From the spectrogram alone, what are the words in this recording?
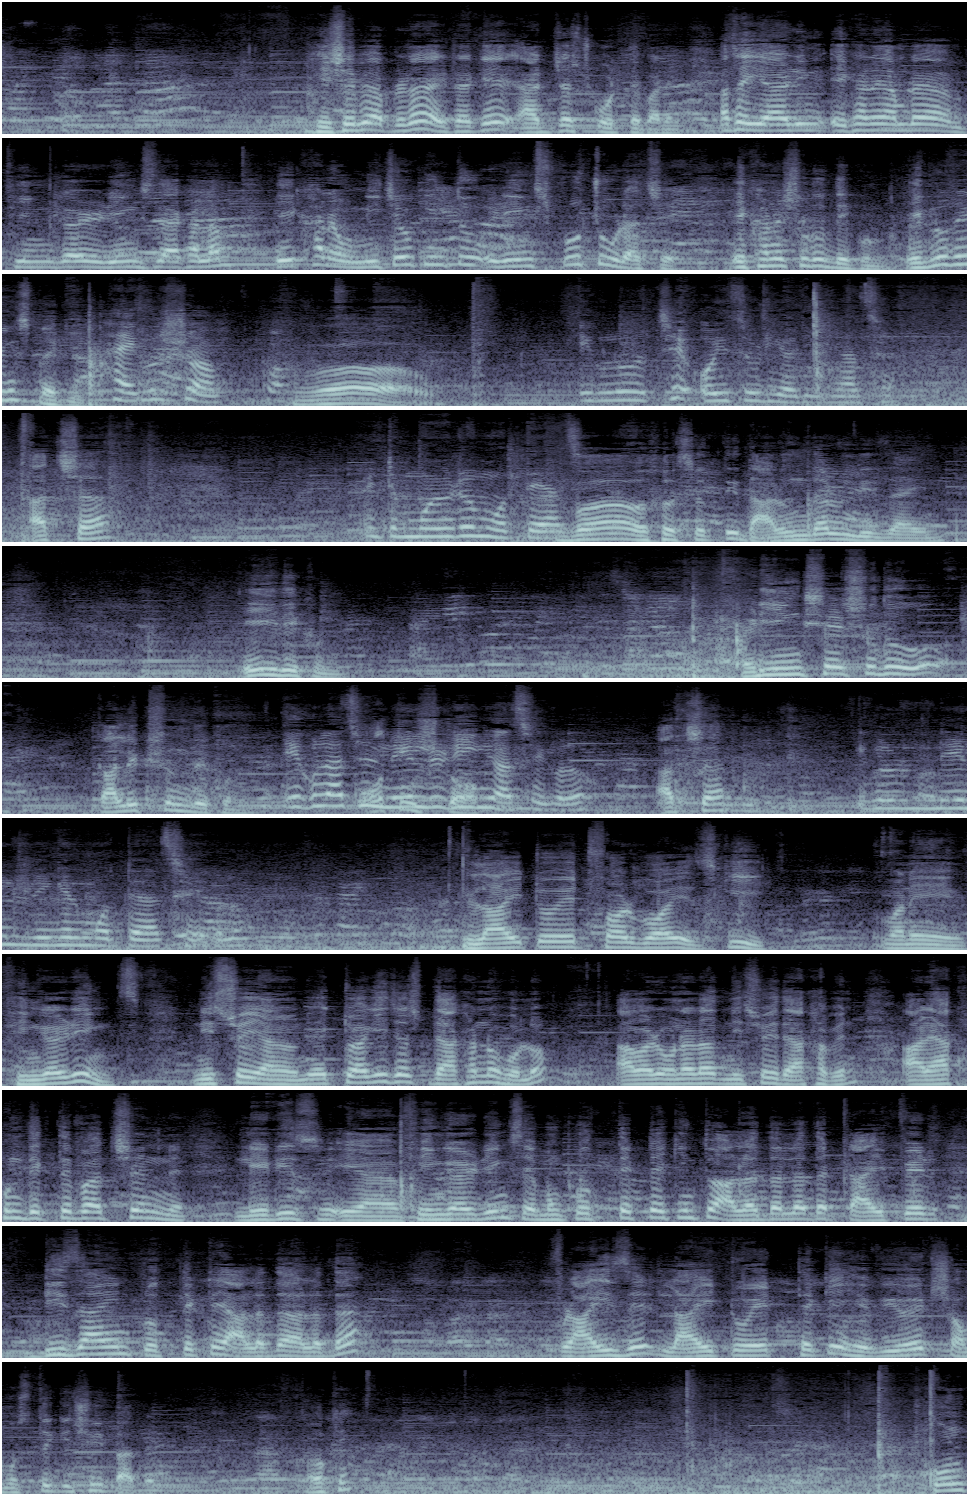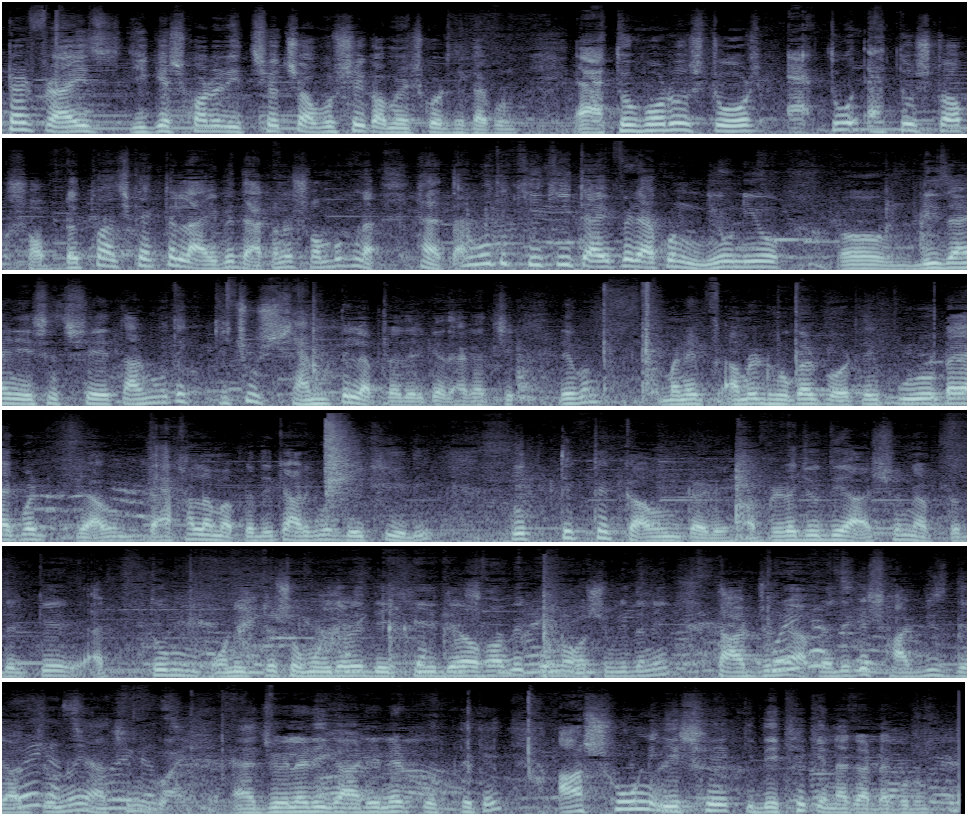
হিসেবে আপনারা এটাকে অ্যাডজাস্ট করতে পারেন। আচ্ছা ইয়াররিং এখানে আমরা ফিঙ্গার রিংস দেখালাম। এখানেও নিচেও কিন্তু রিংস প্রচুর আছে। এখানে শুধু দেখুন এগুলো রিংস নাকি? হ্যাঁ এগুলো সব। ওয়াও এগুলো হচ্ছে ঐশ্বরিয়া রিং আছে। আচ্ছা। এটা ময়ূরের মধ্যে আছে। ওয়াও সত্যি দারুণ দারুণ ডিজাইন এই দেখুন। রিংসের শুধু কালেকশন দেখুন। এগুলো আছে নীল রিং আছে এগুলো। আচ্ছা। এগুলো নীল রিং এর মধ্যে আছে এগুলো। লাইট ওয়েট ফর বয়েজ কি? মানে ফিঙ্গার রিংস নিশ্চয়ই একটু আগে জাস্ট দেখানো হলো, আবার ওনারা নিশ্চয়ই দেখাবেন। আর এখন দেখতে পাচ্ছেন লেডিস ফিঙ্গার রিংস এবং প্রত্যেকটাই কিন্তু আলাদা আলাদা টাইপের ডিজাইন প্রত্যেকটাই আলাদা আলাদা প্রাইজের লাইট ওয়েট থেকে হেভি ওয়েট সমস্ত কিছুই পাবেন। ওকে কোনটার প্রাইস জিজ্ঞেস করার ইচ্ছে হচ্ছে অবশ্যই কমেন্ট করতে থাকুন। এত বড় স্টোর এত এত স্টক সবটা তো আজকে একটা লাইভে দেখানো সম্ভব না। হ্যাঁ তার মধ্যে কী কী টাইপের এখন নিউ নিউ ডিজাইন এসেছে তার মধ্যে কিছু স্যাম্পল আপনাদেরকে দেখাচ্ছি। দেখুন মানে আমরা ঢোকার পর থেকে পুরোটা একবার দেখালাম আপনাদেরকে আরেকবার দেখিয়ে দিই। প্রত্যেকটা কাউন্টারে আপনারা যদি আসেন আপনাদেরকে একদম অনেকটা সময় ধরে দেখিয়ে দেওয়া হবে কোনো অসুবিধা নেই। তার জন্য আপনাদেরকে সার্ভিস দেওয়ার জন্যই আছেন জুয়েলারি গার্ডেনের প্রত্যেকেই। আসুন এসে দেখে কেনাকাটা করুন।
